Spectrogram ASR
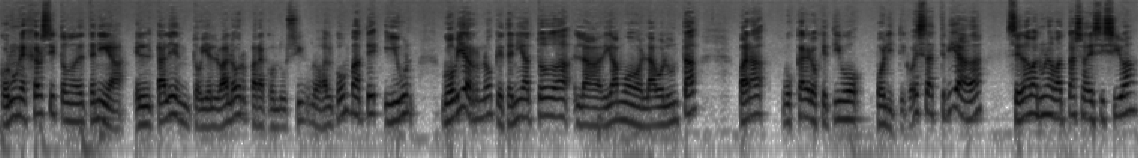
con un ejército donde tenía el talento y el valor para conducirlos al combate y un gobierno que tenía toda la, digamos, la voluntad para buscar el objetivo político. Esa triada se daba en una batalla decisiva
